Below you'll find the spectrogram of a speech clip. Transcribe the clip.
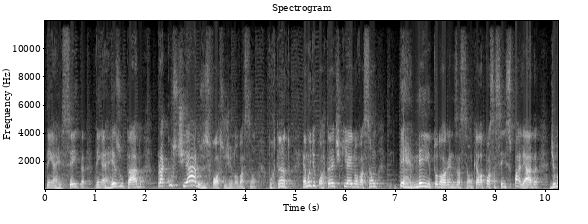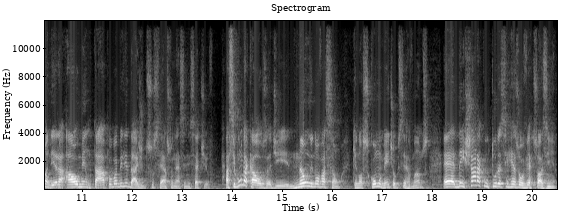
tenha receita, tenha resultado para custear os esforços de inovação. Portanto, é muito importante que a inovação permeie toda a organização, que ela possa ser espalhada de maneira a aumentar a probabilidade de sucesso nessa iniciativa. A segunda causa de não inovação que nós comumente observamos é deixar a cultura se resolver sozinha.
